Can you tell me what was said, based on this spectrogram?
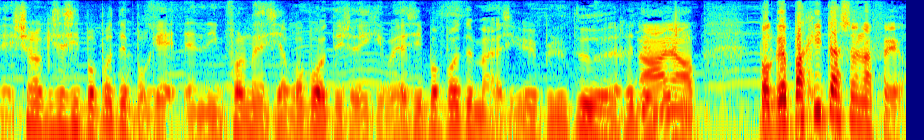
eh, yo no quise decir popote porque en el informe decía popote. Y yo dije, voy a decir popote, me va a decir, eh, pelotudo, la gente No, de no. México". Porque pajita suena feo.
